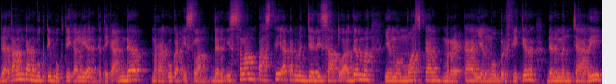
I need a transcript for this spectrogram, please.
Datangkan bukti-bukti kalian ketika Anda meragukan Islam. Dan Islam pasti akan menjadi satu agama yang memuaskan mereka yang mau berpikir dan mencari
